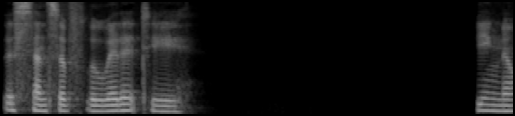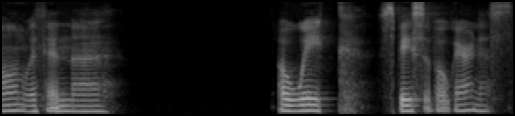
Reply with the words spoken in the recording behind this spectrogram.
this sense of fluidity being known within the awake space of awareness.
